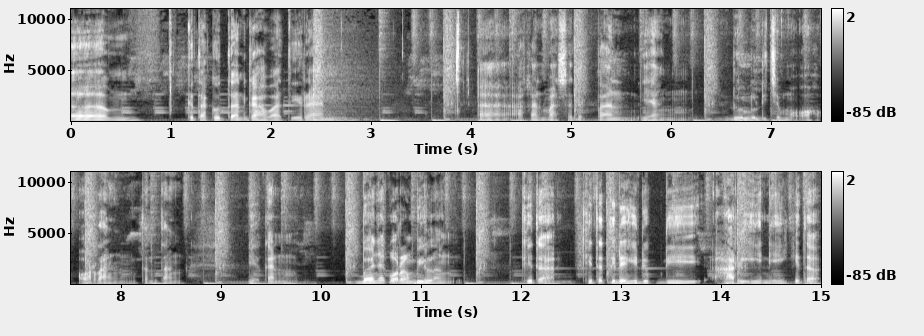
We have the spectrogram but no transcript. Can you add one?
um, ketakutan kekhawatiran uh, akan masa depan yang dulu dicemooh orang tentang ya kan banyak orang bilang kita kita tidak hidup di hari ini kita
